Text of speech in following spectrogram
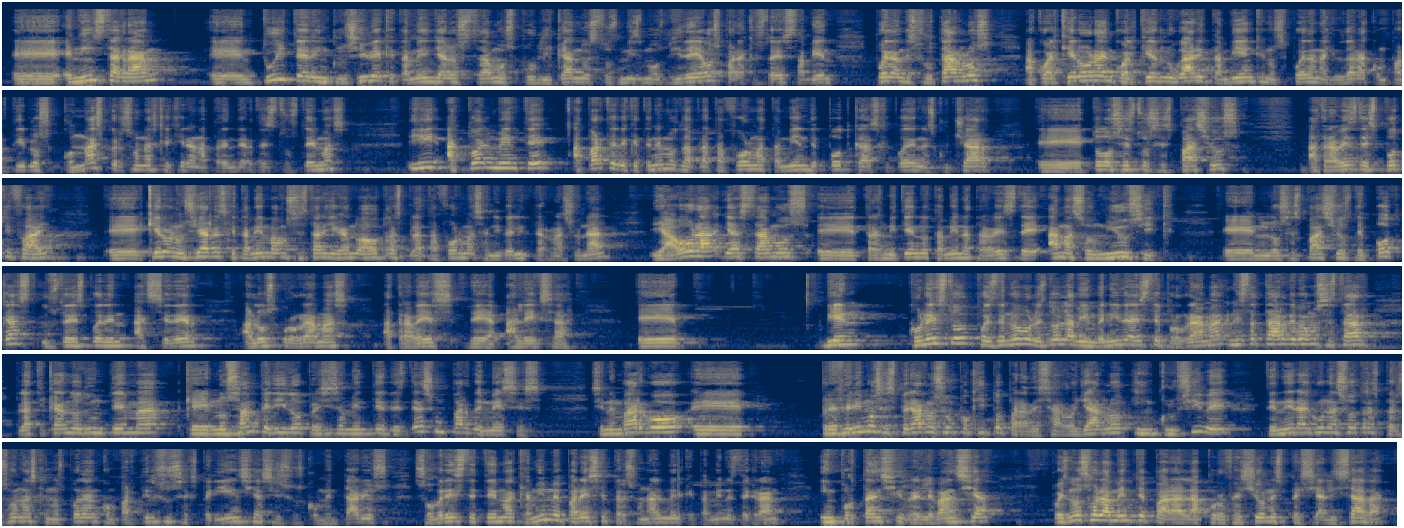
eh, en Instagram, en Twitter inclusive, que también ya los estamos publicando estos mismos videos para que ustedes también puedan disfrutarlos a cualquier hora, en cualquier lugar y también que nos puedan ayudar a compartirlos con más personas que quieran aprender de estos temas. Y actualmente, aparte de que tenemos la plataforma también de podcast que pueden escuchar eh, todos estos espacios a través de Spotify. Eh, quiero anunciarles que también vamos a estar llegando a otras plataformas a nivel internacional y ahora ya estamos eh, transmitiendo también a través de Amazon Music en los espacios de podcast. Ustedes pueden acceder a los programas a través de Alexa. bien, con esto, pues de nuevo les doy la bienvenida a este programa. En esta tarde vamos a estar platicando de un tema que nos han pedido precisamente desde hace un par de meses. Sin embargo, eh, preferimos esperarnos un poquito para desarrollarlo, inclusive tener algunas otras personas que nos puedan compartir sus experiencias y sus comentarios sobre este tema que a mí me parece personalmente que también es de gran importancia y relevancia, pues no solamente para la profesión especializada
